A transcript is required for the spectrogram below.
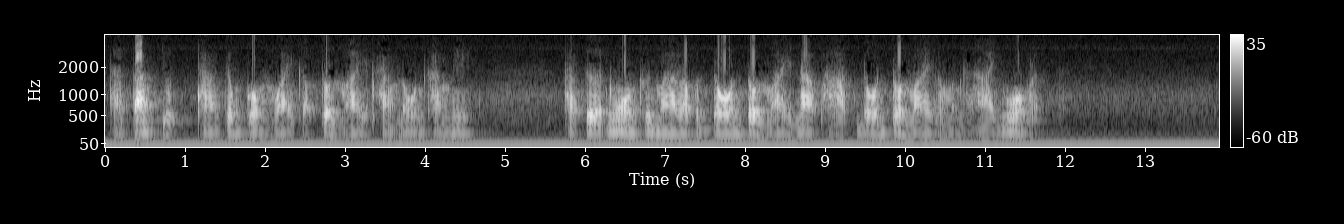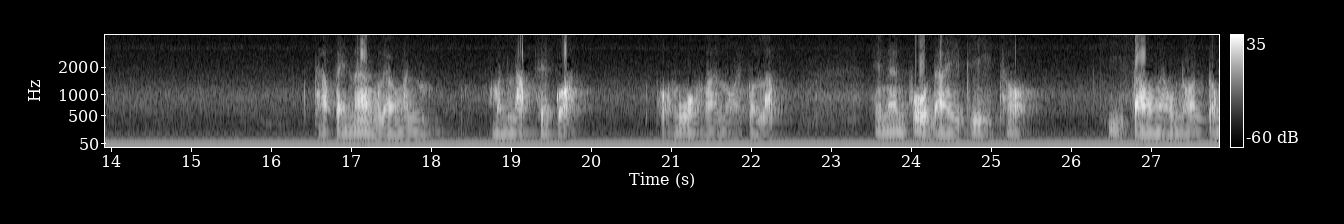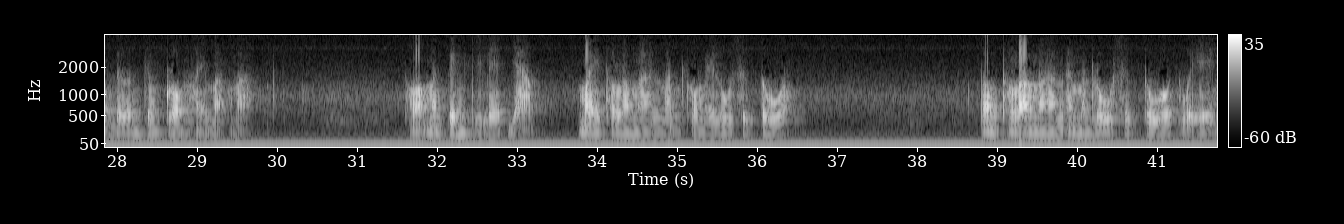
ถ้าตั้งจุด ทางจงกรมไว้กับต้นไม้ข้างโน้นข้างนี้ ถ้าเกิดง่วงขึ้นมาเราก็โดนต้นไม้หน้าผากโดนต้นไม้แล้วมันก็หายง่วงแล้วถ้าไปนั่งแล้วมันมันหลับเสียก่อน พอง่วงมาหน่อยก็หลับฉะนั้นผู้ใดที่ชอบขี้เศร้าเหงานอนต้องเดินจงกรมให้มาก เพราะมันเป็นกิเลสหยาบ ไม่ทรมานมันก็ไม่รู้สึกตัว ต้องทรมานให้มันรู้สึกตัวตัวเอง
